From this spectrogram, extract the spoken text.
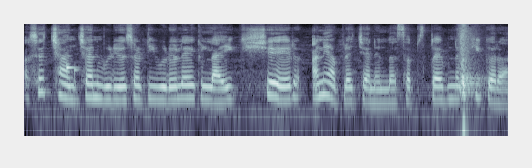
अशा छान छान व्हिडिओसाठी व्हिडिओला एक लाईक शेअर आणि आपल्या चॅनलला सबस्क्राईब नक्की करा.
